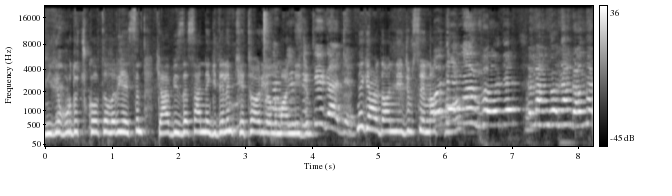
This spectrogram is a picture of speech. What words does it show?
Nilya burada çikolataları yesin. Gel biz de seninle gidelim keti arayalım anneciğim. Geldi. Ne geldi anneciğim senin aklına? hemen böyle hemen gana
